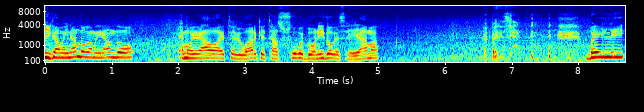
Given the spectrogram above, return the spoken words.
Y caminando, caminando, hemos llegado a este lugar que está súper bonito, que se llama, espérense, Bailey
